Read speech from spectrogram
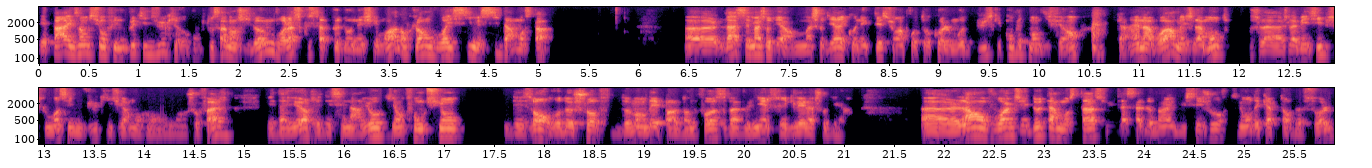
Et par exemple, si on fait une petite vue qui regroupe tout ça dans JDOM, voilà ce que ça peut donner chez moi. Donc là, on voit ici mes six thermostats euh, là, c'est ma chaudière. Ma chaudière est connectée sur un protocole Modbus qui est complètement différent, qui n'a rien à voir, mais je la montre, je la, mets ici, puisque moi, c'est une vue qui gère mon, chauffage. Et d'ailleurs, j'ai des scénarios qui, en fonction des ordres de chauffe demandés par le Danfoss, va venir régler la chaudière. Euh, là, on voit que j'ai deux thermostats, celui de la salle de bain et du séjour, qui ont des capteurs de sol.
